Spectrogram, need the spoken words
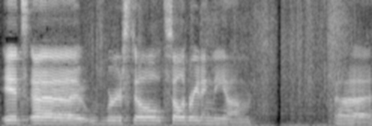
It's uh we're still celebrating the um uh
